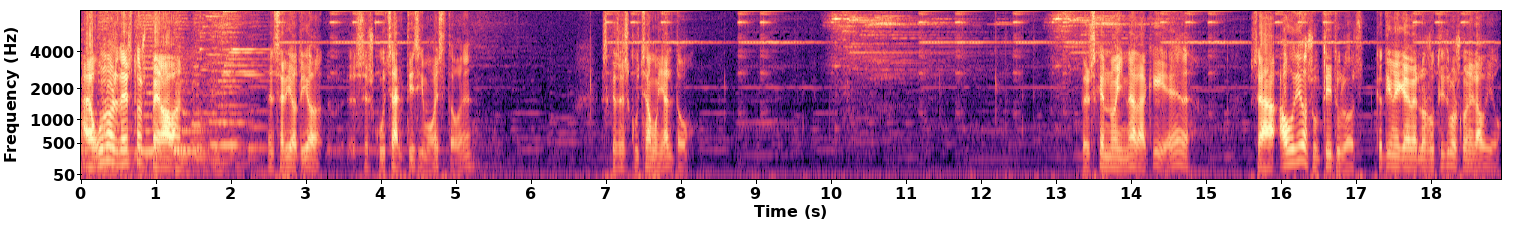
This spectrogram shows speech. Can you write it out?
Algunos de estos pegaban. En serio, tío. Se escucha altísimo esto, ¿eh? Es que se escucha muy alto. Pero es que no hay nada aquí, ¿eh? O sea, audio subtítulos. ¿Qué tiene que ver los subtítulos con el audio?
